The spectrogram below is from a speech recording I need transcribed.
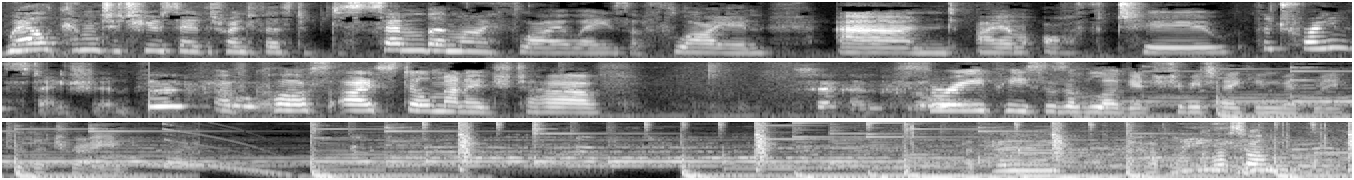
Welcome to Tuesday the 21st of December. My flyaways are flying and I am off to the train station. Of course, I still managed to have three pieces of luggage to be taking with me to the train. Okay, I have my croissant.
